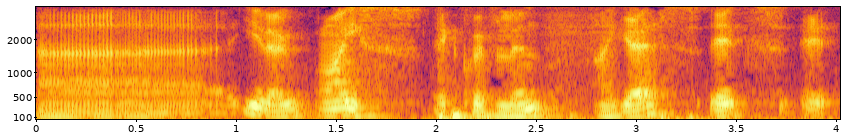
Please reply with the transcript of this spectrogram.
uh, you know, ice equivalent, I guess. It's it,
